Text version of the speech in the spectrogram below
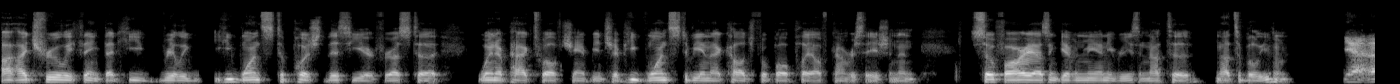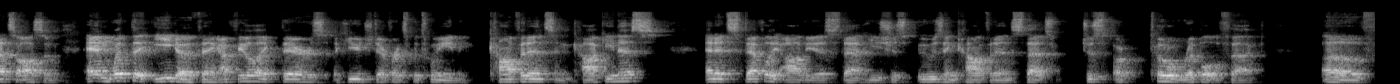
I, I truly think that he really he wants to push this year for us to win a Pac 12 championship. He wants to be in that college football playoff conversation. And so far he hasn't given me any reason not to not to believe him. Yeah, that's awesome. And with the ego thing, I feel like there's a huge difference between confidence and cockiness. And it's definitely obvious that he's just oozing confidence. That's just a total ripple effect of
